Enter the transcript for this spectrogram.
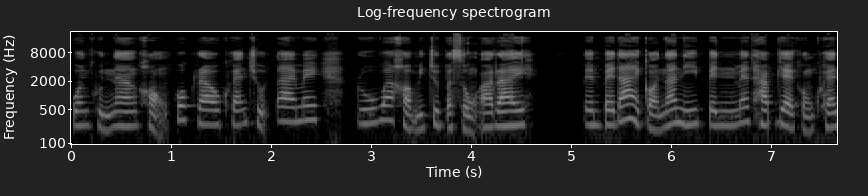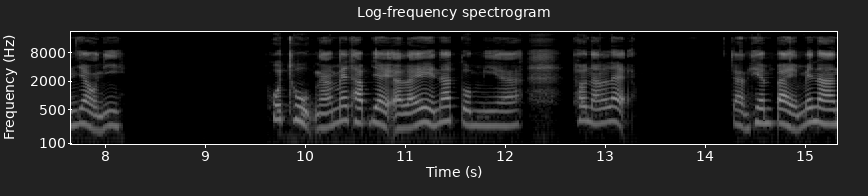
กวนขุนนางของพวกเราแคว้นฉูใต้ไม่รู้ว่าเขามีจุดประสงค์อะไร เป็นไปได้ก่อนหน้านี้เป็นแม่ทัพใหญ่ของแคว้นเหย่านี่ พูดถูกนะแม่ทัพใหญ่อะไรหน้าตัวเมีย เท่านั้นแหละจันเทียนไปไม่นาน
